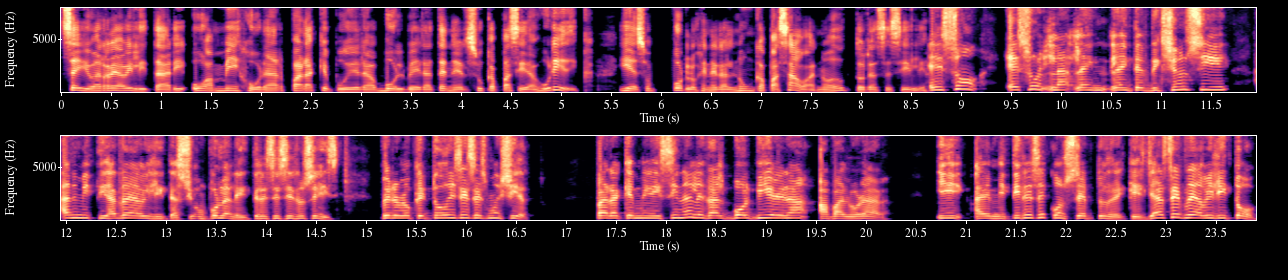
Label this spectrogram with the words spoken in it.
se iba a rehabilitar o a mejorar para que pudiera volver a tener su capacidad jurídica. Y eso por lo general nunca pasaba, ¿no, doctora Cecilia? Eso, eso, la, la, la interdicción sí admitía rehabilitación por la ley 1306, pero lo que tú dices es muy cierto. Para que medicina legal volviera a valorar y a emitir ese concepto de que ya se rehabilitó,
